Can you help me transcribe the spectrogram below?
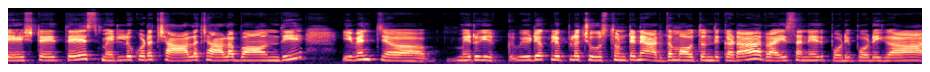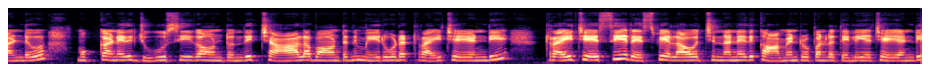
టేస్ట్ అయితే స్మెల్ కూడా చాలా చాలా బాగుంది. ఈవెన్ మీరు వీడియో క్లిప్లో చూస్తుంటేనే అర్థమవుతుంది ఇక్కడ రైస్ అనేది పొడి పొడిగా అండ్ ముక్క అనేది జ్యూసీగా ఉంటుంది. చాలా బాగుంటుంది. మీరు కూడా ట్రై చేయండి. ట్రై చేసి రెసిపీ ఎలా వచ్చిందనేది కామెంట్ రూపంలో తెలియచేయండి.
